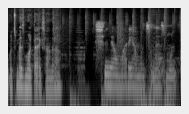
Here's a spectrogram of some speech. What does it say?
Mulțumesc mult, Alexandra! Și eu, Maria, mulțumesc mult!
